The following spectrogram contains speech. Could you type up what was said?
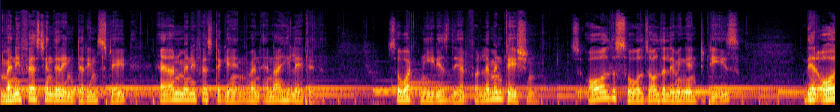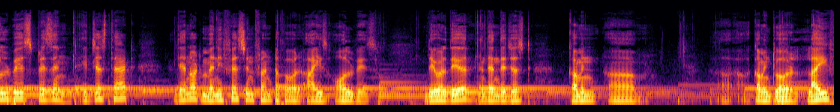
manifest in their interim state, and unmanifest again when annihilated. So, what need is there for lamentation? So, all the souls, all the living entities, they are always present. It's just that they are not manifest in front of our eyes always they were there and then they just come in um, uh, come into our life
